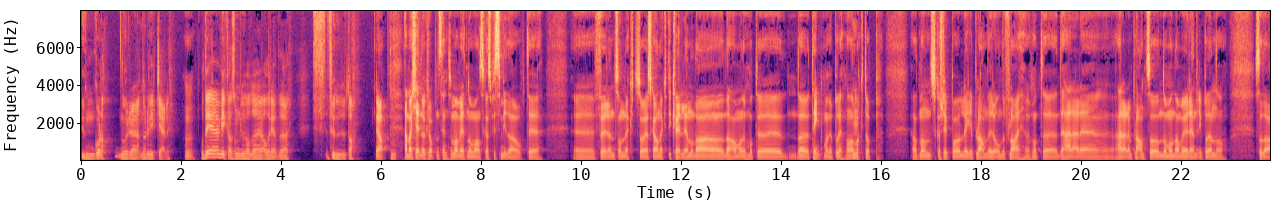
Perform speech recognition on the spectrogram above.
unngår da, når, når det virkelig gjelder. Mm. Og det virka som du hadde allerede funnet ut av. Ja. ja. Man kjenner jo kroppen sin, så man vet når man skal spise middag opp til uh, før en sånn økt. Så jeg skal ha en økt i kveld igjen, og da, da, måte, da, tenker man jo på det. Man har mm. lagt opp at man skal slippe å legge planer on the fly. Måte, her, er det, her, er det, en plan, så da må man gjøre endring på den. Og, så da,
